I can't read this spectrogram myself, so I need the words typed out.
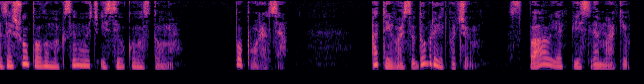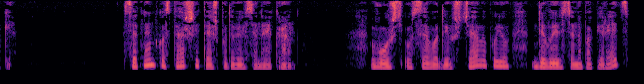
Зайшов Павло Максимович і сів коло столу. Попорався. А ти, Васю, добре відпочив? Спав, як після маківки. Святненко старший теж подивився на екран. Вождь усе водив щелепою, дивився на папірець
